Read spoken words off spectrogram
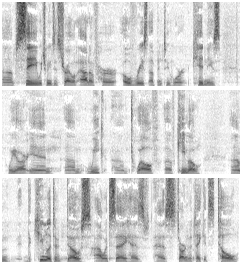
um, C, which means it's traveled out of her ovaries up into her kidneys. We are in um, week um, 12 of chemo. Um, the cumulative dose, I would say, has has started to take its toll,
